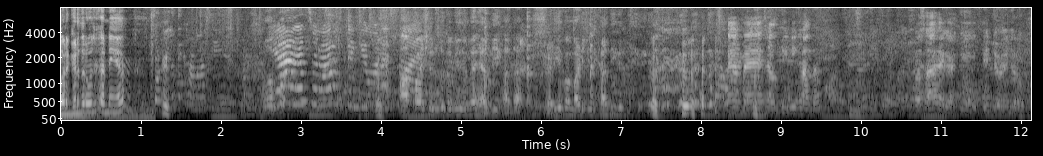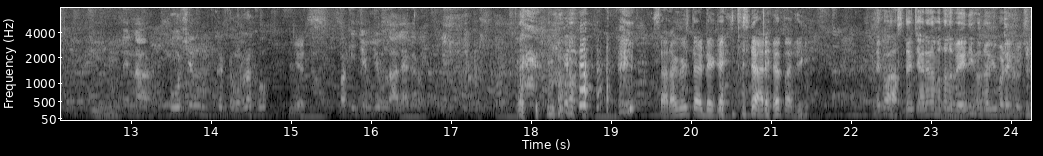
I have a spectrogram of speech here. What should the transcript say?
버ਗਰ ਤਾਂ ਰੋਜ਼ ਖਾਣੇ ਆ। Yeah, that's what I was thinking when I saw ਆਪਾਂ it. ਸ਼ੁਰੂ ਤੋਂ ਕਦੀ ਨਾ ਹੈਲਦੀ ਖਾਦਾ ਕਦੀ ਆਪਾਂ ਮਾੜੀ ਚੀਜ਼ ਖਾਦੀ ਕਦੀ। ਮੈਂ ਮੈਂ ਹੈਲਥੀ ਨਹੀਂ ਖਾਂਦਾ। ਬਸ ਆ ਹੈਗਾ ਕਿ ਇੰਜੋਏ ਕਰੋ। ਤੇ ਨਾ ਪੋਰਸ਼ਨ ਕੰਟਰੋਲ ਰੱਖੋ। ਯੈਸ ਬਾਕੀ ਜਿਮ ਜਿਮ ਲਾ ਲਿਆ ਕਰੋ। ਸਾਰਾ ਕੁਝ ਤੁਹਾਡੇ ਅਗੇਂਸਟ ਜਾ ਰਿਹਾ ਭਾਜੀ। ਦੇਖੋ ਹੱਸਦੇ ਚਿਹਰੇ ਦਾ ਮਤਲਬ ਇਹ ਨਹੀਂ ਹੁੰਦਾ ਕਿ ਬੜੇ ਖੁਸ਼ ਨੇ।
